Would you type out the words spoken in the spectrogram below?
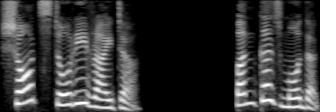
Short story writer Pankaj Modak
